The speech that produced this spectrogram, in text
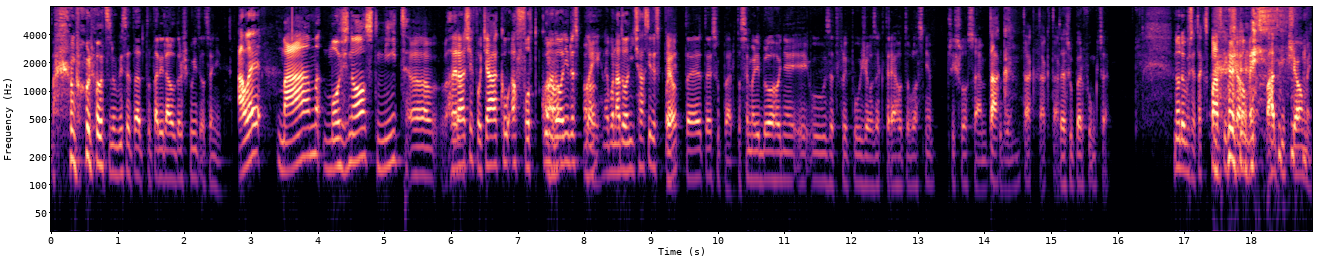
v budoucnu by se to tady dalo trošku víc ocenit. Ale mám možnost mít uh, hledáče foťáků a fotku aha, na dolním displeji, nebo na dolní části displeje. Jo, to je, to je super. To se mi líbilo hodně i u Z Flipu, že jo, ze kterého to vlastně přišlo sem. Tak, tak, tak, tak. To je super funkce. No dobře, tak zpátky k Xiaomi. zpátky k Xiaomi.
